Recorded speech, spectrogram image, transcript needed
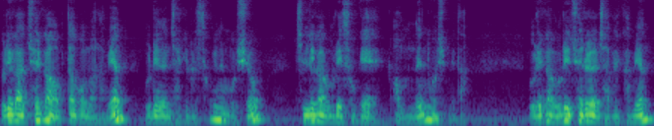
우리가 죄가 없다고 말하면 우리는 자기를 속이는 것이요 진리가 우리 속에 없는 것입니다. 우리가 우리 죄를 자백하면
